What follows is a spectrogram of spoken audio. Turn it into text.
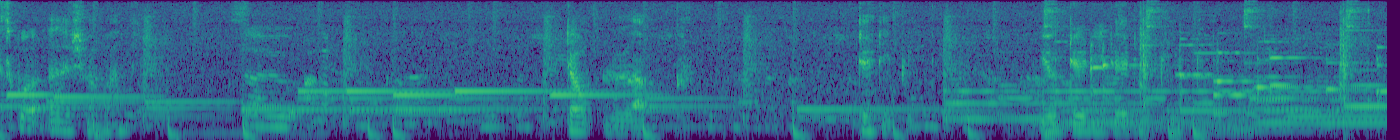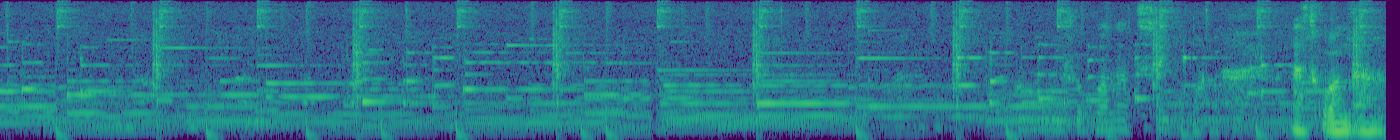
Let's go uh, other shower. So, Don't look. Dirty pig. You dirty, dirty pig. Well, let's take one. Let's go now.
